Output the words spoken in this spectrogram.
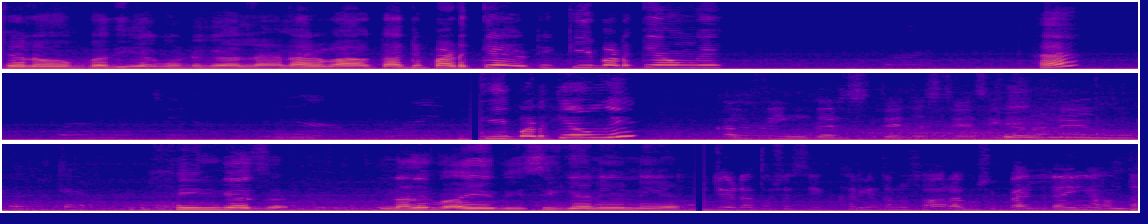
ਚਲੋ ਵਧੀਆ ਗੁੱਡ ਗੱਲ ਹੈ ਨਾ ਰਬਾਬ ਤਾਂ ਅੱਜ ਪੜ ਕੇ ਆਇਓ ਠੀਕ? ਕੀ ਪੜ ਕੇ ਆਉਂਗੇ? ਹੈ? ਕੀ ਪੜ ਕੇ ਆਉਂਗੇ ਕੱਲ ਫਿੰਗਰਸ ਤੇ ਦੱਸਿਆ ਸੀ ਉਹਨਾਂ ਨੇ। ਫਿੰਗਰਸ ਨਾਲੇ ਏ ਬੀ ਸੀ ਕਹਿਣੀ ਹੁੰਨੀ ਆ। ਜਿਹੜਾ ਕੁਝ ਸਿੱਖ ਰਹੀ ਹੈ ਤੁਹਾਨੂੰ ਸਾਰਾ ਕੁਝ ਪਹਿਲਾਂ ਹੀ ਆਉਂਦਾ।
